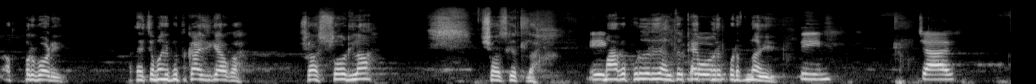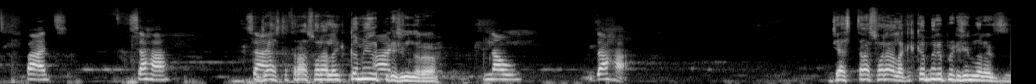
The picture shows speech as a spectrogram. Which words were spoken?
अप्पर बॉडी आता ह्याच्यामध्ये फक्त काळजी घ्यावं का श्वास सोडला श्वास घेतला. मागं पुढे जरी झालं तर काय. फरक पडत नाही. तीन चार पाच सहा सात जास्त त्रास व्हायला लागला की कमी रिपिटेशन करा. नऊ दहा. जास्त त्रास व्हायला लागला की कमी रिपिटेशन करायचं.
